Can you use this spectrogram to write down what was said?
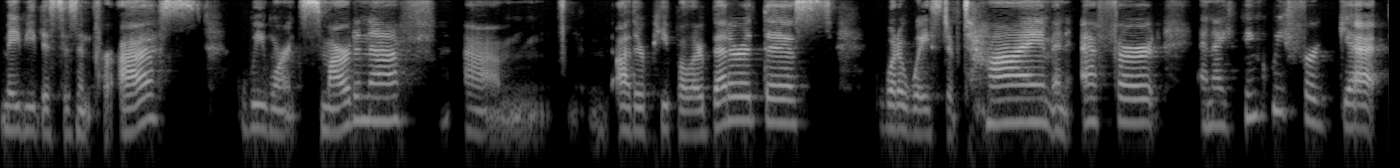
Maybe this isn't for us. We weren't smart enough. Um, other people are better at this. What a waste of time and effort. And I think we forget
